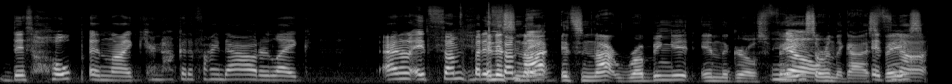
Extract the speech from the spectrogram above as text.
this hope and like you're not gonna find out or like I don't. It's some, but it's and it's something. not it's not rubbing it in the girl's face No, or in the guy's it's face. not.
